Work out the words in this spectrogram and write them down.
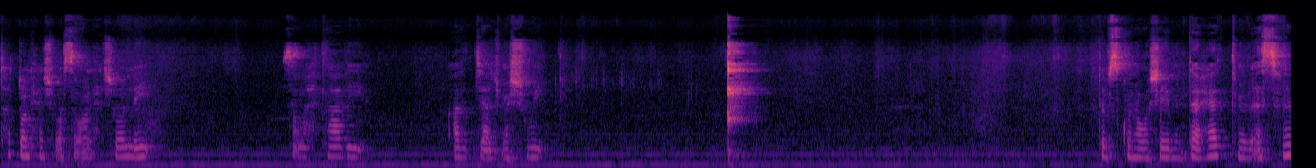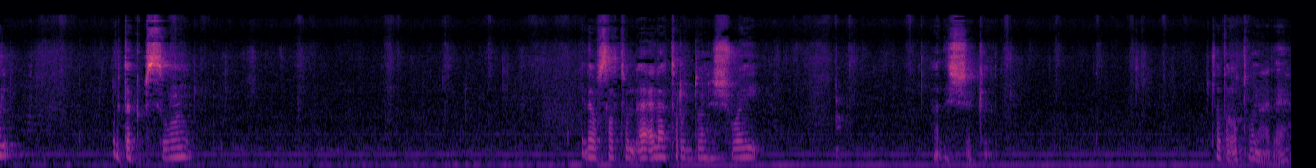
تحطون الحشوة سواء الحشوة اللي صلحت هذه هذا الدجاج مشوي. تمسكون أول شي من تحت من الأسفل وتكبسون. إذا وصلتوا الأعلى تردونه شوي. هذا الشكل. تضغطون عليه.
